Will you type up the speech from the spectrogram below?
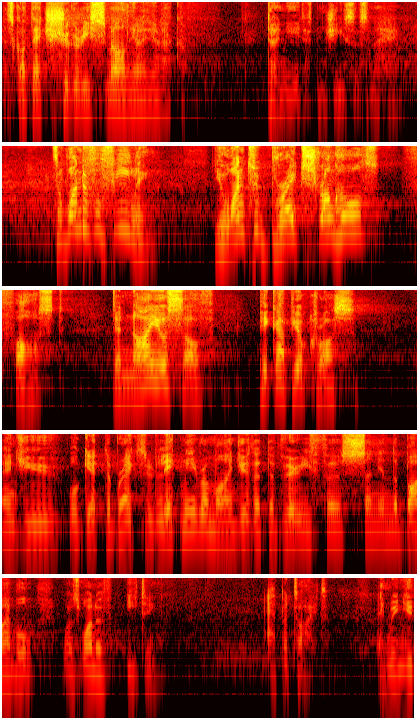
It's got that sugary smell, you know, you're like, don't need it in Jesus' name. It's a wonderful feeling. You want to break strongholds? Fast. Deny yourself, pick up your cross, and you will get the breakthrough. Let me remind you that the very first sin in the Bible was one of eating appetite. And when you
